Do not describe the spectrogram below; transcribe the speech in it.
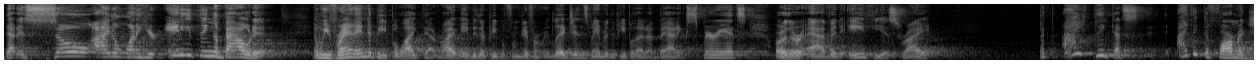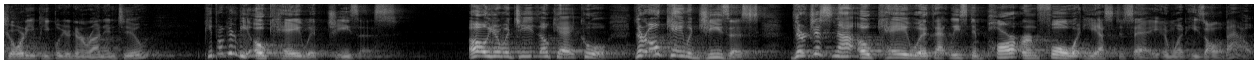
that is so, I don't wanna hear anything about it. And we've ran into people like that, right? Maybe they're people from different religions, maybe they're people that had a bad experience, or they're avid atheists, right? But I think that's, I think the far majority of people you're gonna run into, people are gonna be okay with Jesus. Oh, you're with Jesus? Okay, cool. They're okay with Jesus. They're just not okay with, at least in part or in full, what he has to say and what he's all about.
